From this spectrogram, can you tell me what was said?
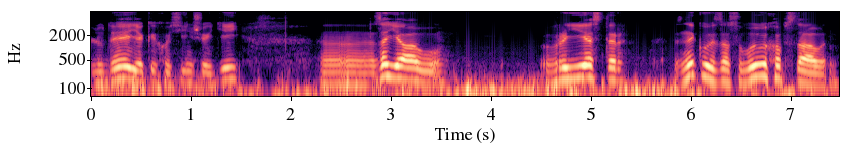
людей, якихось інших дій, е, заяву в реєстр зниклих за особливих обставин.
